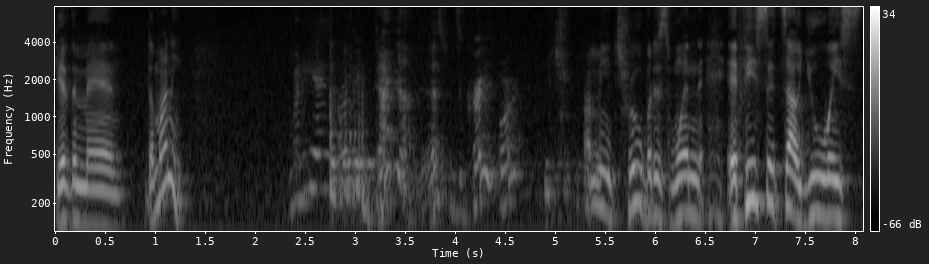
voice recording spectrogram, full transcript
Give the man the money. But he hasn't really done nothing. That's what's the crazy part. I mean, true, but it's when if he sits out, you waste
